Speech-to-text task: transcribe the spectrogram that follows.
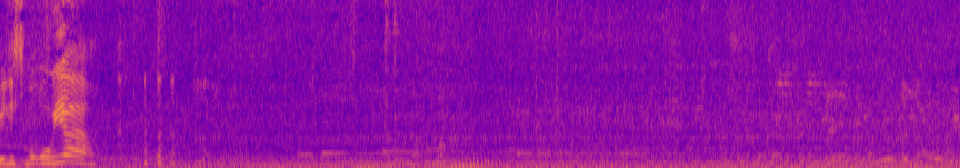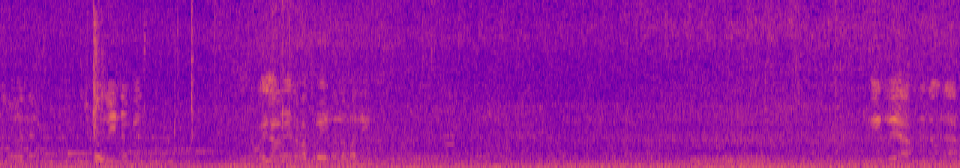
Bilis mo, kuya. Bawi naman. Okay lang yun, nakapreno naman eh. Okay kuya, ito na.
